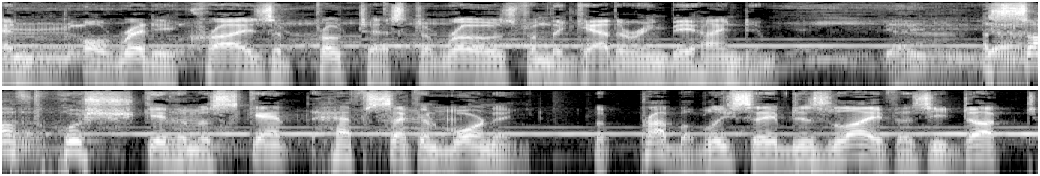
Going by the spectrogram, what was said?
and already cries of protest arose from the gathering behind him. A soft whoosh gave him a scant half second warning, but probably saved his life as he ducked.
